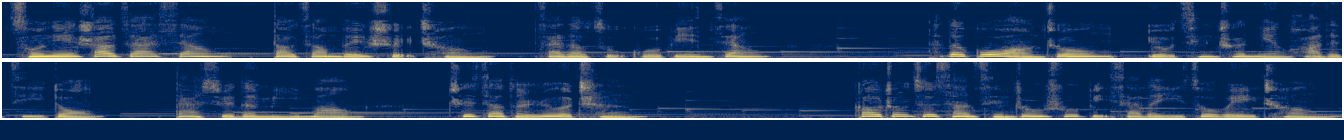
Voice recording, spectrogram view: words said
从年少家乡到江北水城，再到祖国边疆，他的过往中有青春年华的悸动，大学的迷茫，支教的热忱。高中就像钱钟书笔下的一座围城，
